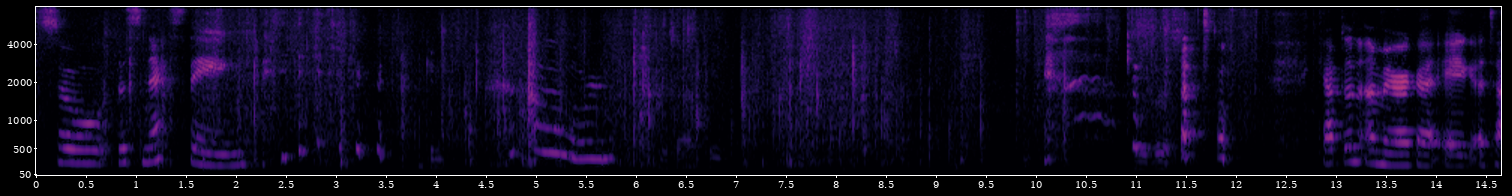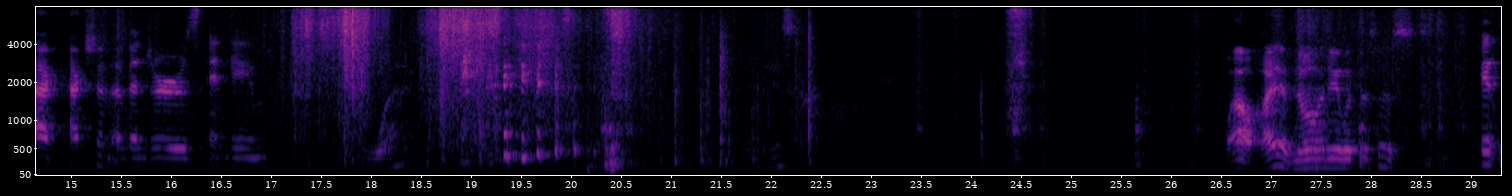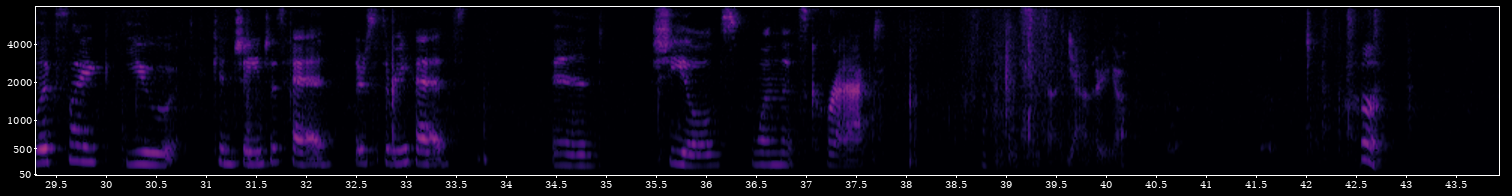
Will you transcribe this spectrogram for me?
So this next thing. oh Lord. Exactly. What is this? Captain America Egg Attack Action Avengers Endgame. What? What is that? Wow, I have no idea what this is. it looks like you can change his head. There's three heads and shields. One that's cracked. I think you see that. Yeah, there you go. Huh.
